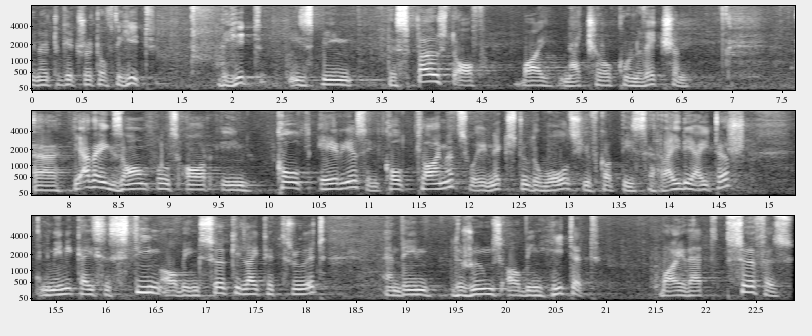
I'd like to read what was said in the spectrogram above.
you know, to get rid of the heat. The heat is being disposed of by natural convection. Uh, the other examples are in cold areas, in cold climates, where next to the walls you've got these radiators, and in many cases steam are being circulated through it, and then the rooms are being heated by that surface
